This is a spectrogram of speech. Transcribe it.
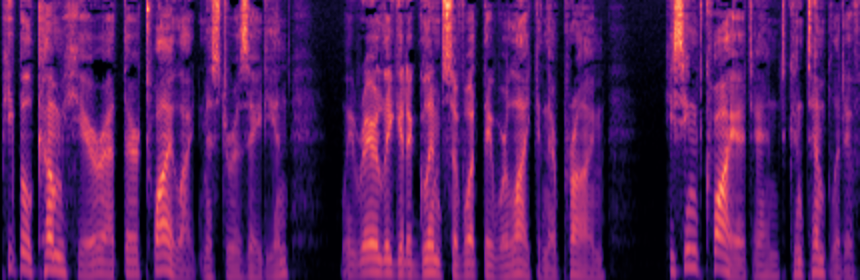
People come here at their twilight, Mr. Azadian. We rarely get a glimpse of what they were like in their prime. He seemed quiet and contemplative,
